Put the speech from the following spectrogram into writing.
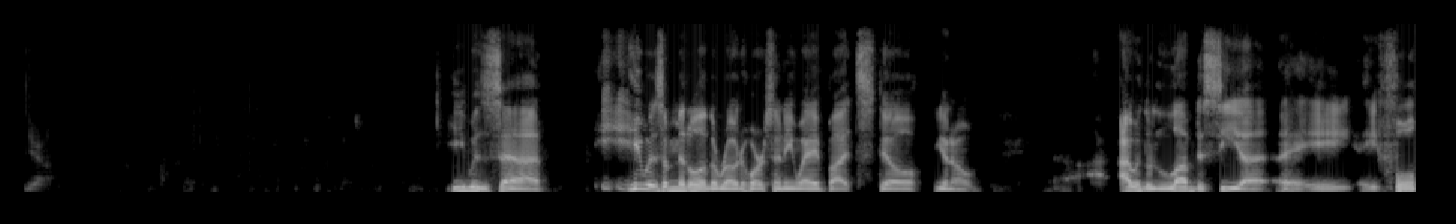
Yeah, he was uh, he, was a middle of the road horse anyway, but still, you know, I would love to see a a, a full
